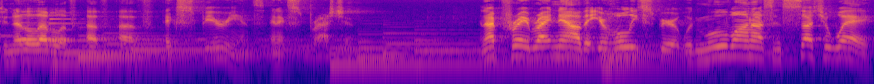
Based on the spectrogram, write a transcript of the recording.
to another level of, of, of experience and expression. And I pray right now that your Holy Spirit would move on us in such a way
